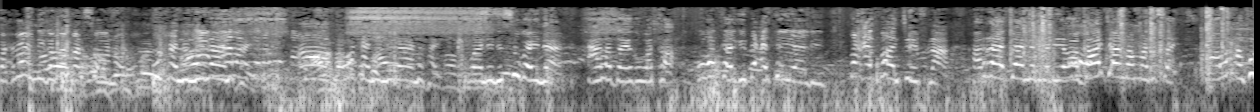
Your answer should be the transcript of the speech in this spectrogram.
Waxba inigama qarsoono. Waxaan ini leenahay aabba waxaan ini leenahay waan ini sugaynaa xaaladaydu wata ubadkaagii bacad ka yaaliin bacad baan jiifnaa harraadaana mariyey oo gaajaana marisay oo waxaan ku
